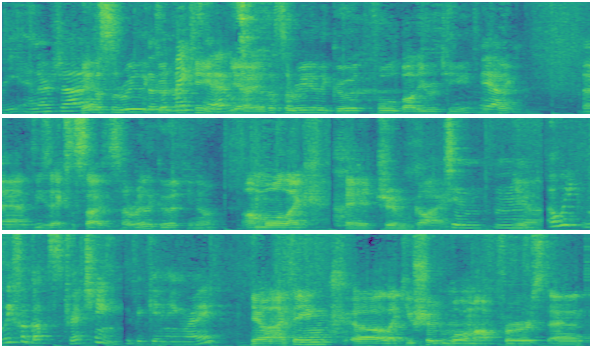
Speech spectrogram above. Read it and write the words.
re-energized. yeah, that's a really Does good routine. sense? Yeah, yeah, that's a really good full body routine. I Yeah. think. And these exercises are really good. You know, I'm more like a gym guy. Gym. mm. Yeah. Oh, we we forgot stretching at the beginning, right? Yeah, I think uh, like you should warm up first and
